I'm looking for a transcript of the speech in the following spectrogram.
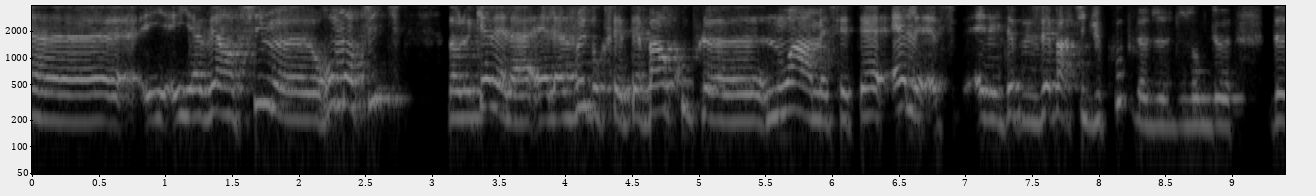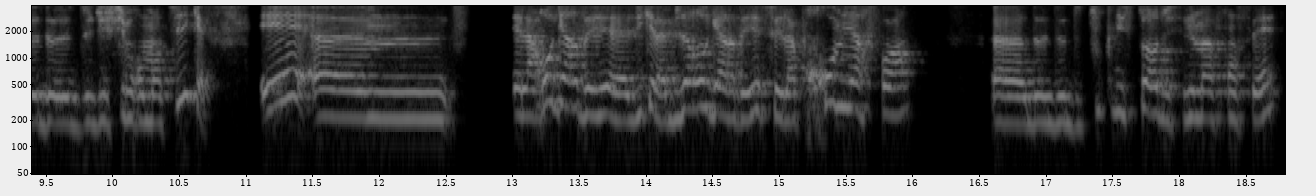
euh, il y avait un film euh, romantique dans lequel elle a, elle a joué. Donc, c'était pas un couple noir, mais c'était elle, elle était, faisait partie du couple, de, de, de, du film romantique. Et elle a regardé, elle a dit qu'elle a bien regardé. C'est la première fois euh, de, toute l'histoire du cinéma français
